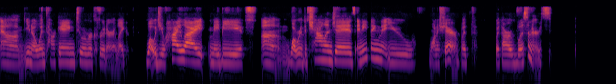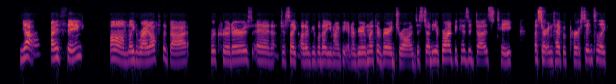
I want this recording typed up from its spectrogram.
um, you know when talking to a recruiter? Like what would you highlight? Maybe um, what were the challenges? Anything that you want to share with with our listeners? Yeah i think um like right off the bat recruiters and just like other people that you might be interviewing with are very drawn to study abroad because it does take a certain type of person to like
